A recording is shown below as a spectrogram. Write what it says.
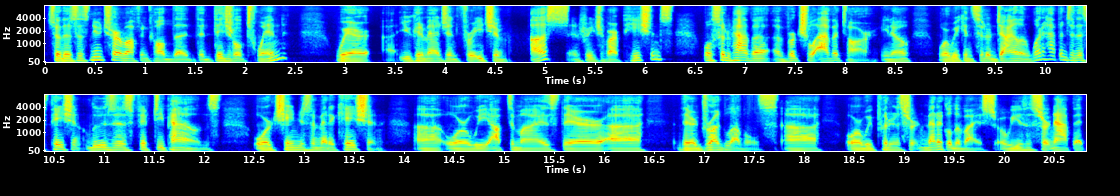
So there's this new term often called the, the digital twin, where uh, you can imagine for each of us and for each of our patients, we'll sort of have a, a, virtual avatar, you know, where we can sort of dial in what happens if this patient loses 50 pounds or changes a medication, uh, or we optimize their, uh, their drug levels, uh, or we put in a certain medical device, or we use a certain app that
